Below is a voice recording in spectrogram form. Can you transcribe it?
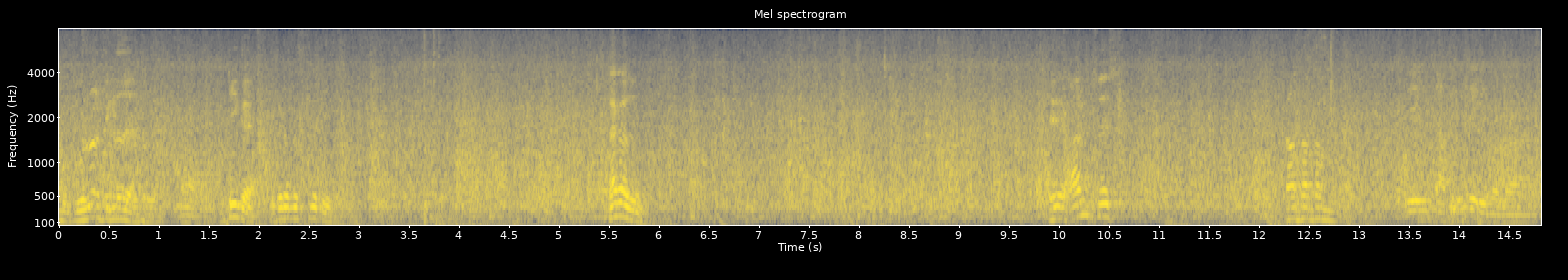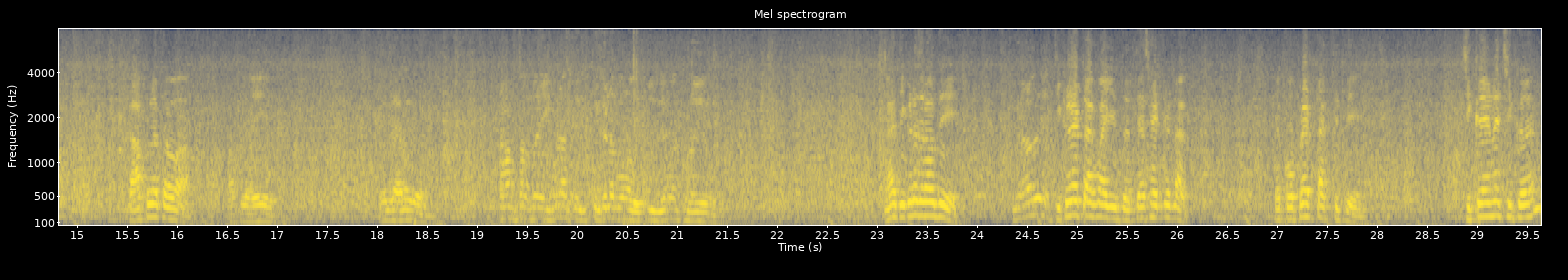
बोल ना तिकडे जायचं हां ठीक आहे. इकडे बसलं ठीक आहे. काय अजून. हे आण फ्रेश थांब थांब थांब. कापला तवा. आपलं हे. ते झालं. थांब थांब इकडं तिकडे मग थोडं येऊ नाही तिकडेच राहू दे. मिळालं दे. तिकडे टाक पाहिजे तर त्या साईडला टाक. त्या कोपऱ्यात टाक तिथे. चिकन आहे ना चिकन?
